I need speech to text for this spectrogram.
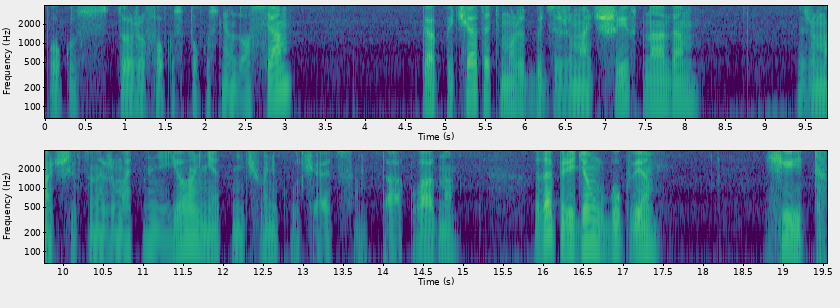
фокус, тоже фокус, фокус не удался. Как печатать? Может быть, зажимать Shift надо. Зажимать Shift и нажимать на нее. Нет, ничего не получается. Так, ладно. Тогда перейдем к букве Hit.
